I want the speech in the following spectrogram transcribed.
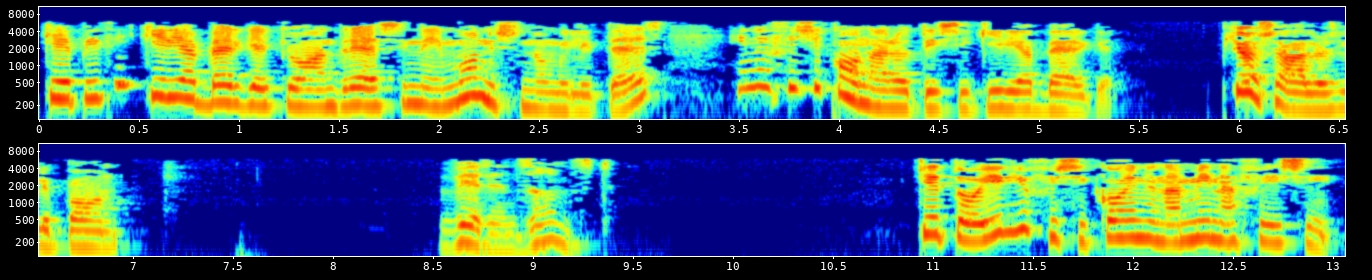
Και επειδή η κυρία Μπέργκερ και ο Ανδρέας είναι οι μόνοι συνομιλητές, είναι φυσικό να ρωτήσει η κυρία Μπέργκερ. Ποιος άλλος λοιπόν; Wer denn sonst? Και το ίδιο φυσικό είναι να μην αφήσει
